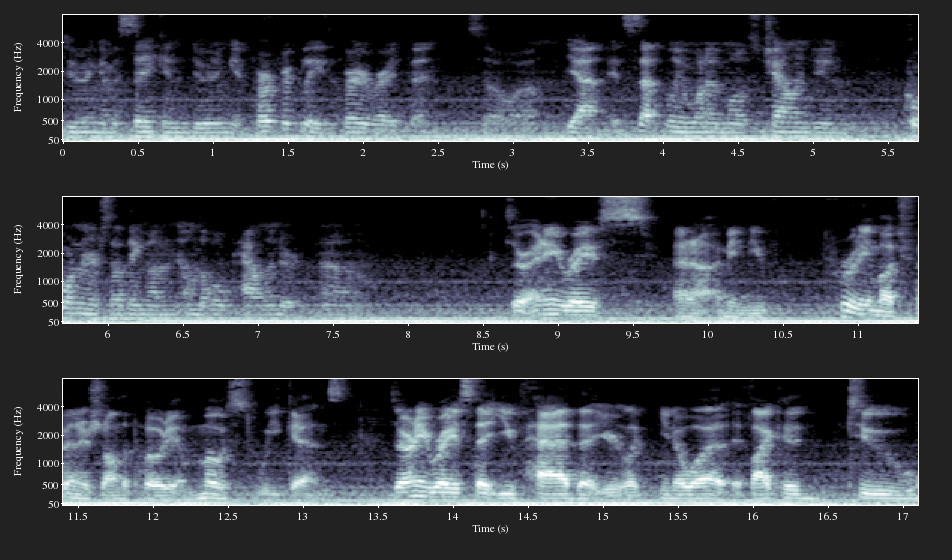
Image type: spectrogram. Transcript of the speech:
doing a mistake and doing it perfectly is very very thin. So um, yeah, it's definitely one of the most challenging corners I think on, on the whole calendar. Um, Is there any race? And I mean, you've pretty much finished on the podium most weekends. Is there any race that you've had that you're like, you know what? If I could do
